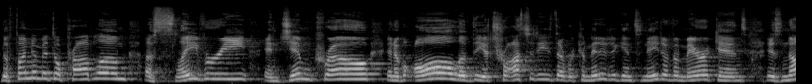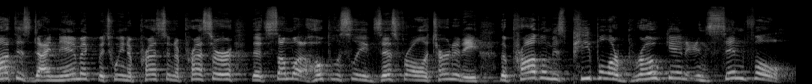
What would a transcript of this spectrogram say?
the fundamental problem of slavery and Jim Crow and of all of the atrocities that were committed against Native Americans is not this dynamic between oppressed and oppressor that somewhat hopelessly exists for all eternity. The problem is people are broken and sinful.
